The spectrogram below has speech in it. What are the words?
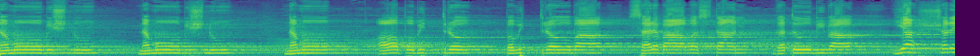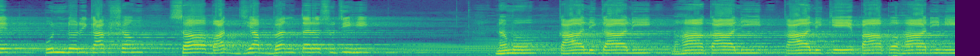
নমো বিষ্ণু নমো বিষ্ণু নমো অপবিত্র पवित्रो वा सर्वावस्थान् गतोऽपि वा यः शरेत् पुण्डरिकाक्षं स बाध्याभ्यन्तरशुचिः नमो कालिकाली महाकाली कालिके पापहारिणि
